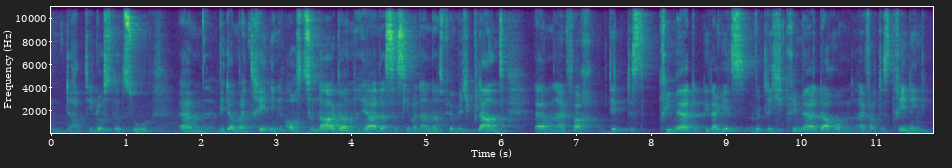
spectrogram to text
und habe die Lust dazu, ähm, wieder mein Training auszulagern, ja, dass das jemand anders für mich plant, ähm, einfach den, das primär, da geht es wirklich primär darum, einfach das Training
